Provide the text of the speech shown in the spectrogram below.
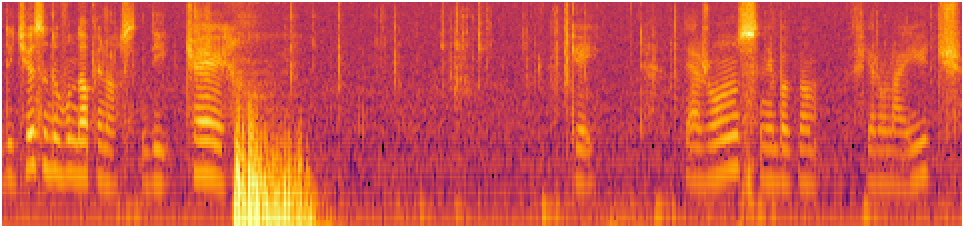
De ce sunt înfundat pe nas? De ce? Ok. De ajuns, ne băgăm fierul aici.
